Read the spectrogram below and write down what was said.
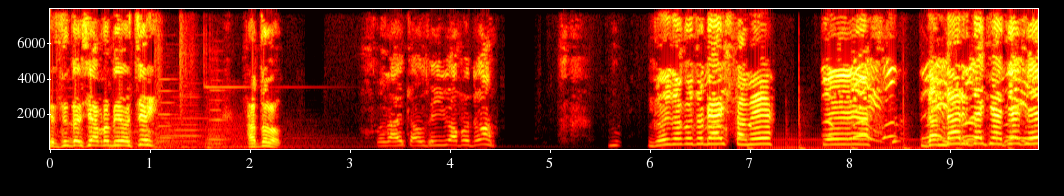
ફેરસી થશે આપણે બે વચ્ચે. હા ચલો તો ગાઈસ ચાલુ થઈ ગયું આપણો જો જોઈ શકો છો ગાઈસ તમે કે ધંધા રીતે ખેંચે છે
